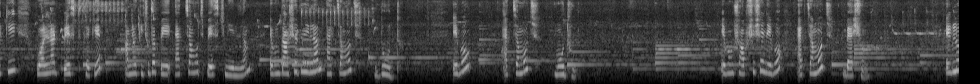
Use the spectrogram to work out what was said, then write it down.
একই ওয়ালনাট পেস্ট থেকে আমরা কিছুটা পে, এক চামচ পেস্ট নিয়ে নিলাম এবং তার সাথে নিলাম এক চামচ দুধ এবং এক চামচ মধু। এবং সবশেষে নেব এক চামচ বেসন। এগুলো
